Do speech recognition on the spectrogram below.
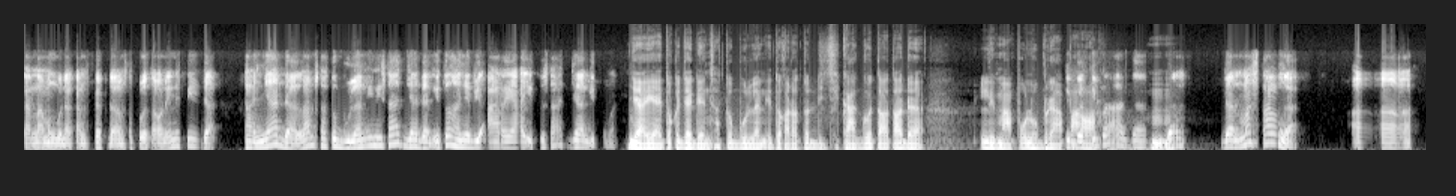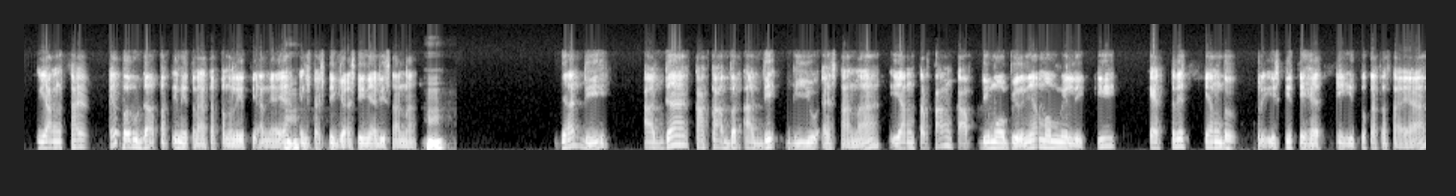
karena menggunakan vape dalam 10 tahun ini tidak hanya dalam satu bulan ini saja dan itu hanya di area itu saja gitu mas. Ya ya itu kejadian satu bulan itu karena tuh di Chicago tahu-tahu ada 50 berapa Tiba-tiba ada mm -mm. dan dan mas tahu nggak uh, yang saya, baru dapat ini ternyata penelitiannya ya mm. investigasinya di sana. Mm. Jadi ada kakak beradik di US sana yang tertangkap di mobilnya memiliki cartridge yang berisi THC itu kata saya.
